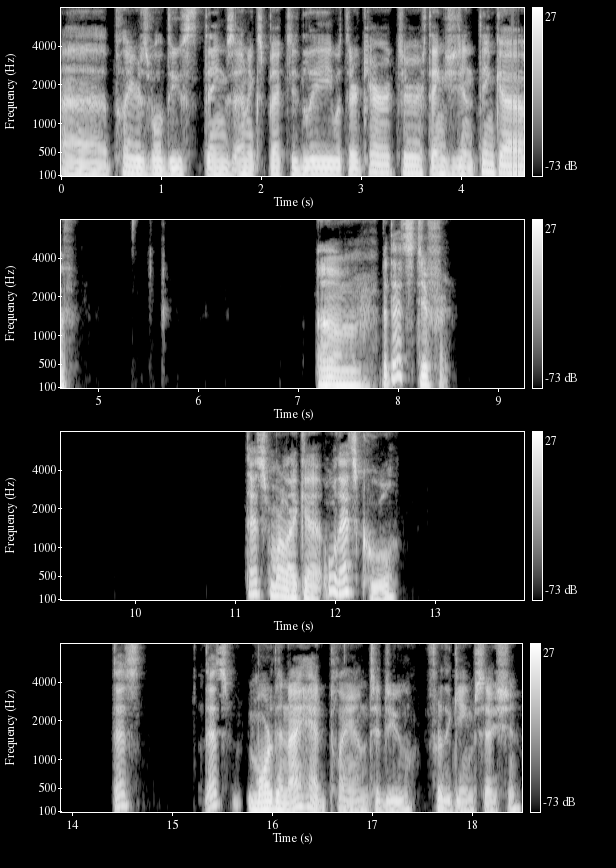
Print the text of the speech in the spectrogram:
uh, players will do things unexpectedly with their character, things you didn't think of. Um, but that's different. That's more like a, oh, that's cool. That's that's more than I had planned to do for the game session.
